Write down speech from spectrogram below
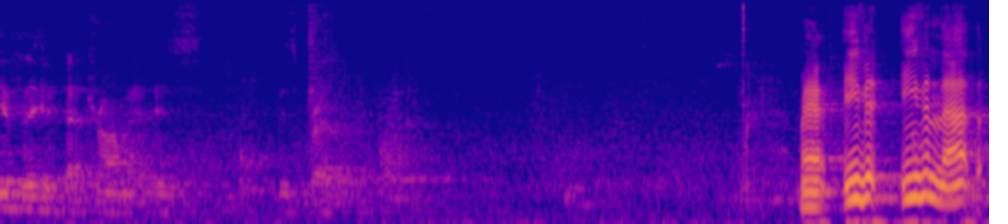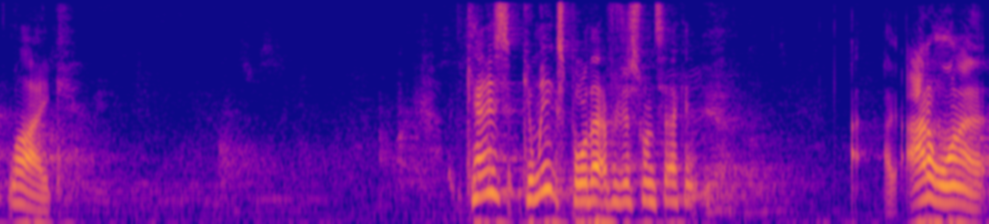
If, the, if that trauma is, is present. Man, even even that like can I, can we explore that for just one second? Yeah. I, I don't want to.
